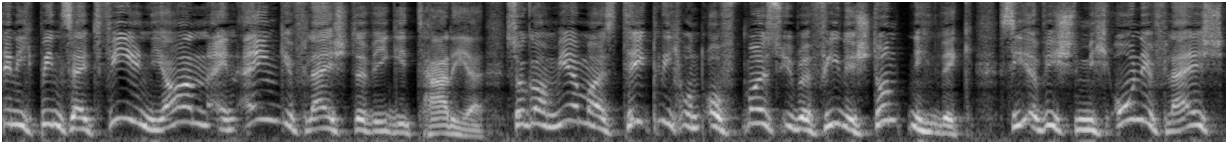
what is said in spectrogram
denn ich bin seit vielen Jahren ein eingefleischter Vegetarier, sogar mehrmals täglich und oftmals über viele Stunden hinweg. Sie erwischen mich ohne Fleisch,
